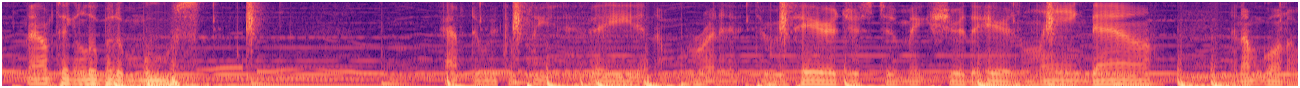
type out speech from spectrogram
hairs. Now I'm taking a little bit of mousse hair just to make sure the hair is laying down and I'm to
